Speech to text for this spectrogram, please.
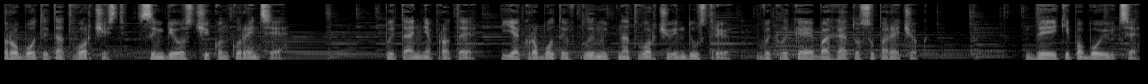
Роботи та творчість, симбіоз чи конкуренція. Питання про те, як роботи вплинуть на творчу індустрію, викликає багато суперечок. Деякі побоюються,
